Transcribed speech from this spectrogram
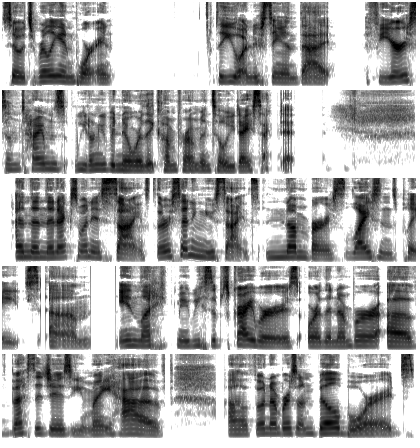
So it's really important that you understand that fear sometimes we don't even know where they come from until we dissect it. And then the next one is signs. They're sending you signs, numbers, license plates, um, in like maybe subscribers or the number of messages you might have, uh, phone numbers on billboards.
